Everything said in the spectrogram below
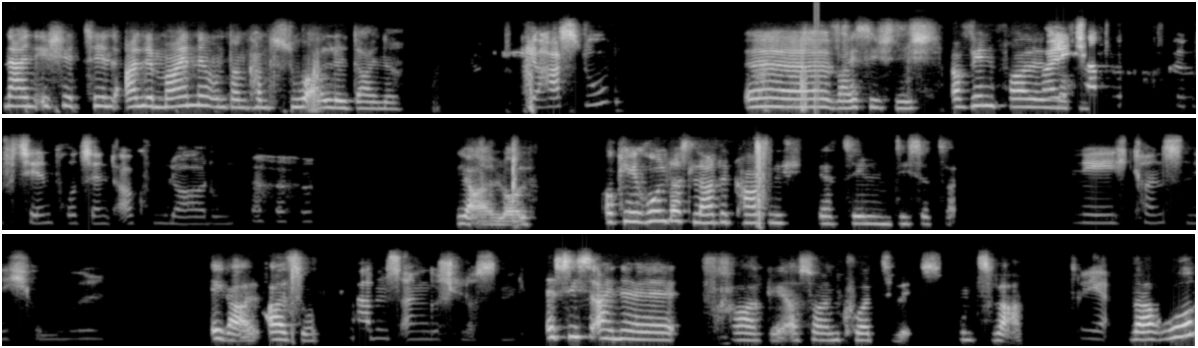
Nein, ich erzähle alle meine und dann kannst du alle deine. Hier hast du. Äh, weiß ich nicht. Auf jeden Fall Weil noch. ich habe nur 15% Akkuladung. Ja, lol. Okay, hol das Ladekabel. Ich erzähle in dieser Zeit. nee, ich kann es nicht holen. Egal, also. Haben es angeschlossen. Es ist eine Frage, also ein Kurzwitz. Und zwar, Ja. warum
